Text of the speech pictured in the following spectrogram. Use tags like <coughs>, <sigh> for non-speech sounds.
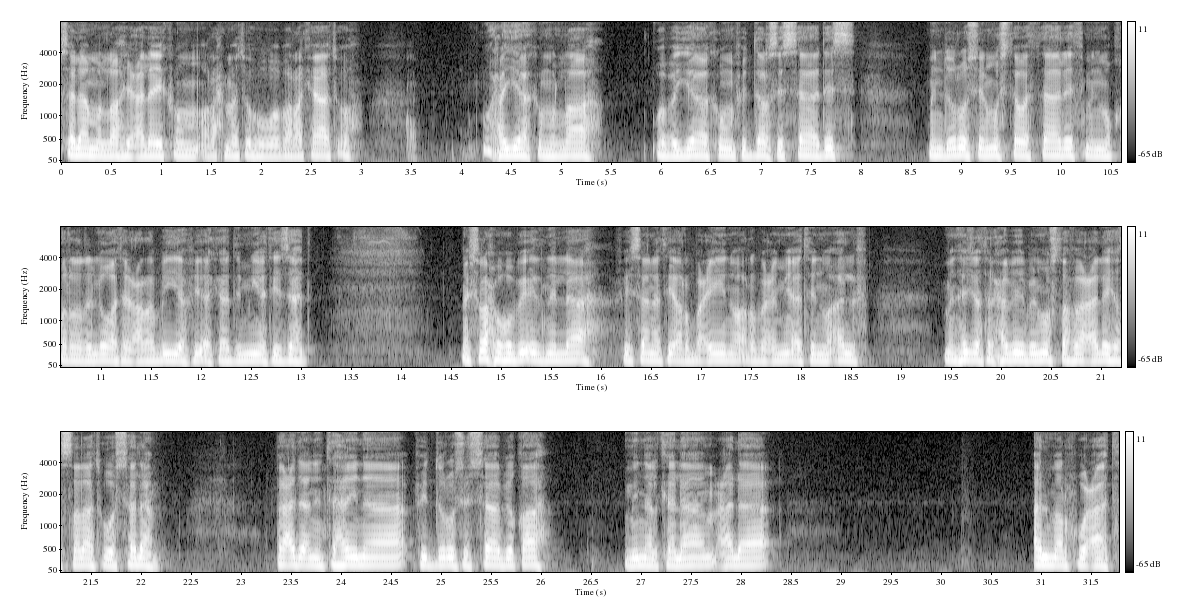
سلام الله عليكم ورحمته وبركاته. وحياكم الله وبياكم في الدرس السادس من دروس المستوى الثالث من مقرر اللغة العربية في أكاديمية زاد نشرحه بإذن الله في سنة أربعين وأربعمائة وألف من هجرة الحبيب المصطفى عليه الصلاة والسلام. بعد أن انتهينا في الدروس السابقة من الكلام على المرفوعات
